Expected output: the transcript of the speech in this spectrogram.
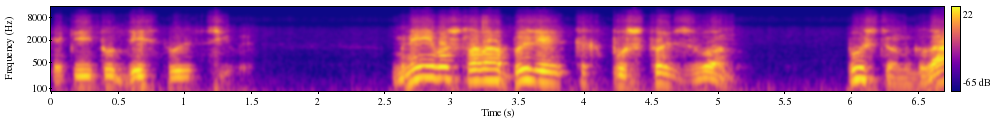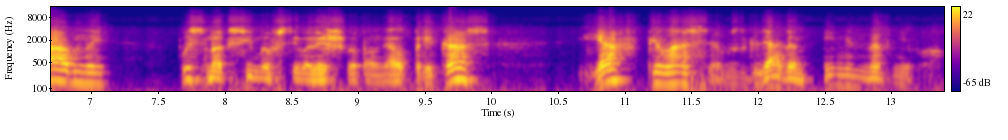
какие тут действуют силы. Мне его слова были как пустой звон. Пусть он главный, пусть Максимов всего лишь выполнял приказ, я впилась взглядом именно в него.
